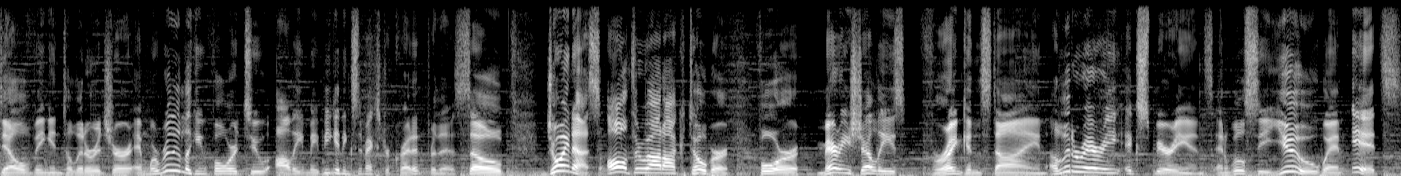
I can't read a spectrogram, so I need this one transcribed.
delving into literature, and we're really looking forward to Ollie maybe getting some extra credit for this. So join us all throughout October for Mary Shelley's Frankenstein, a literary experience, and we'll see you when it's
